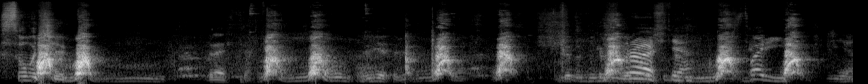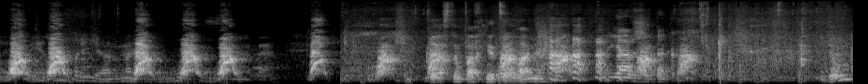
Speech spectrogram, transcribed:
Сочи. Здрасте. Привет, Здрасте, Борис. Я, приятно. Классно пахнет дровами. Я вже так. Идем?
